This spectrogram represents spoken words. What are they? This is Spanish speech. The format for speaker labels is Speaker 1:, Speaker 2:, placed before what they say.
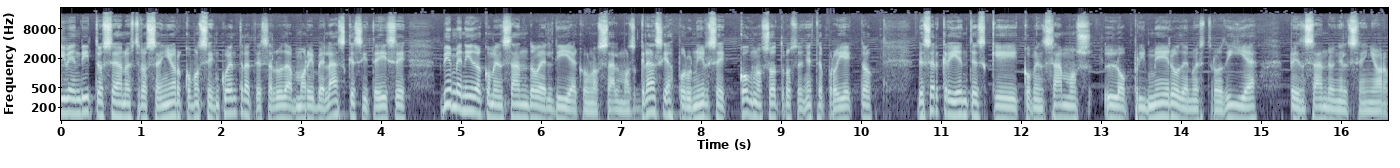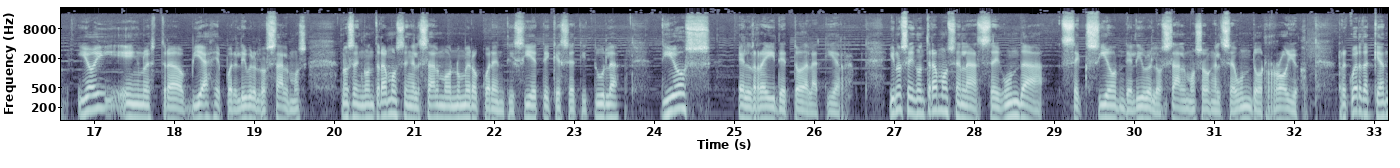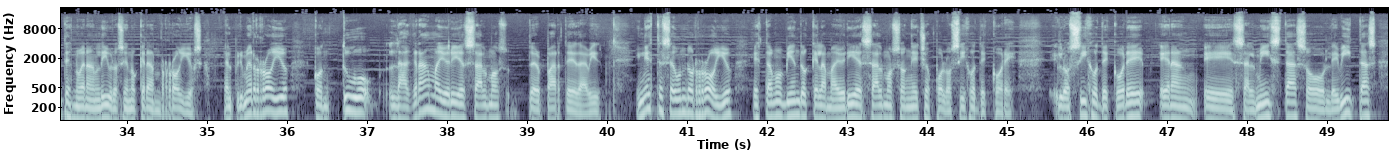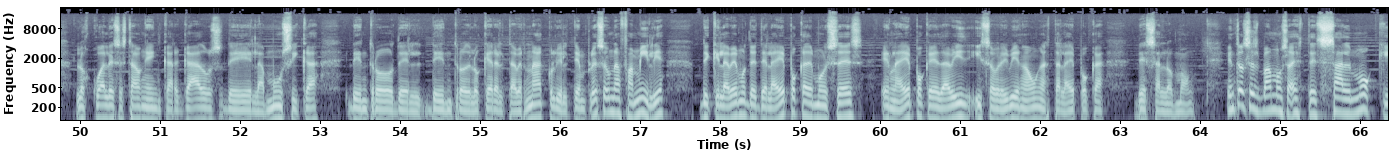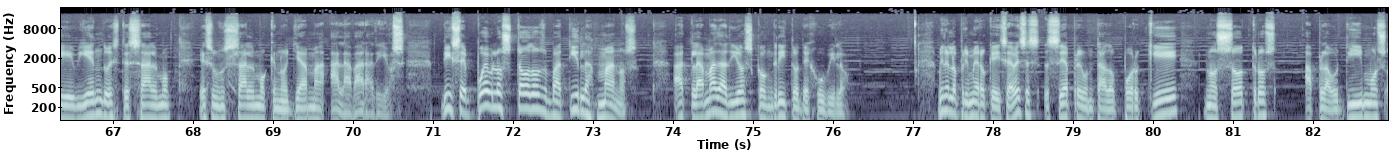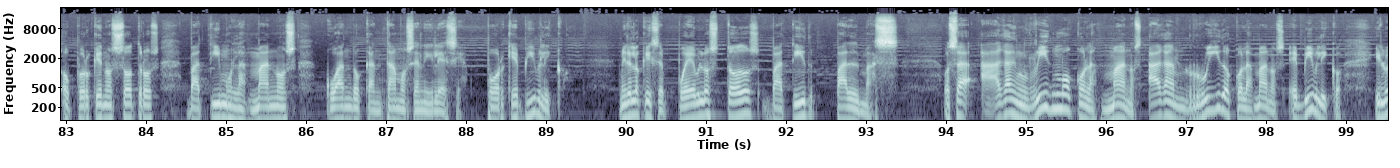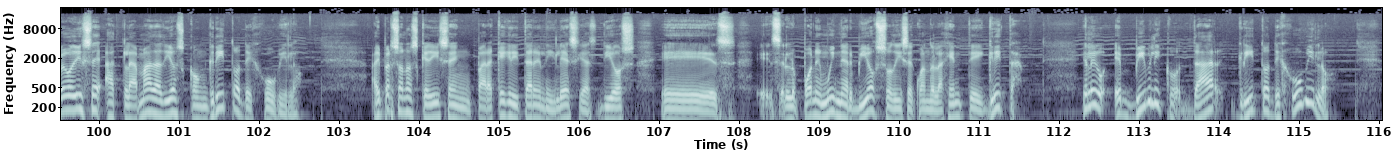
Speaker 1: Y bendito sea nuestro Señor. ¿Cómo se encuentra? Te saluda Mori Velázquez y te dice, bienvenido a comenzando el día con los salmos. Gracias por unirse con nosotros en este proyecto de ser creyentes que comenzamos lo primero de nuestro día pensando en el Señor. Y hoy en nuestro viaje por el libro de los Salmos nos encontramos en el Salmo número 47 que se titula Dios el Rey de toda la tierra. Y nos encontramos en la segunda sección del libro de los Salmos o en el segundo rollo. Recuerda que antes no eran libros, sino que eran rollos. El primer rollo contuvo la gran mayoría de salmos de parte de David. En este segundo rollo estamos viendo que la mayoría de salmos son hechos por los hijos de Coré. Los hijos de Coré eran eh, salmistas o levitas, los cuales estaban encargados de la música dentro, del, dentro de lo que era el tabernáculo y el templo. Esa es una familia de que la vemos desde la época de Moisés, en la época de David y sobreviven aún hasta la época de Salomón. Entonces vamos a este salmo que viendo este salmo es un salmo que nos llama a alabar a Dios. Dice, pueblos todos, batir las manos, aclamad a Dios con gritos de júbilo. Mira lo primero que dice, a veces se ha preguntado por qué nosotros aplaudimos o por qué nosotros batimos las manos cuando cantamos en la iglesia, porque es bíblico. Mire lo que dice, pueblos todos batid palmas. O sea, hagan ritmo con las manos, hagan ruido con las manos, es bíblico. Y luego dice, aclamad a Dios con gritos de júbilo. Hay personas que dicen, ¿para qué gritar en la iglesia? Dios se lo pone muy nervioso, dice, cuando la gente grita. Yo le digo, es bíblico dar gritos de júbilo.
